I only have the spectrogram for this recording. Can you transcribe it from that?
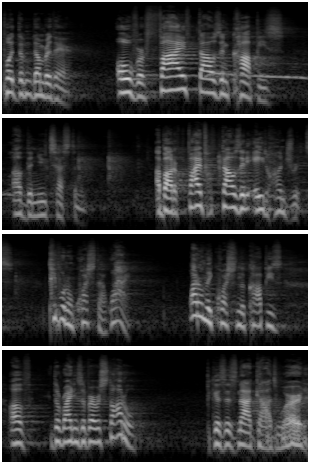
Put the number there. Over 5,000 copies of the New Testament. About 5,800. People don't question that. Why? Why don't they question the copies of the writings of Aristotle? Because it's not God's word.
